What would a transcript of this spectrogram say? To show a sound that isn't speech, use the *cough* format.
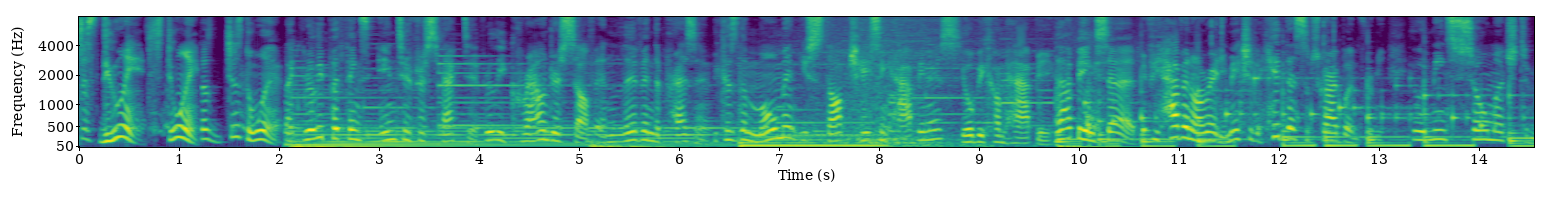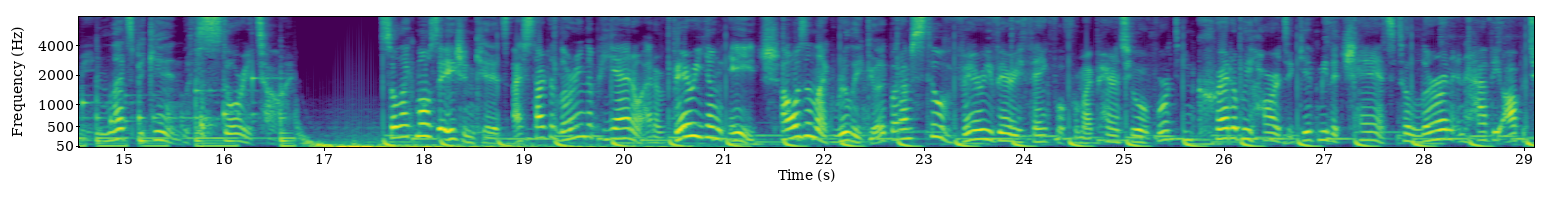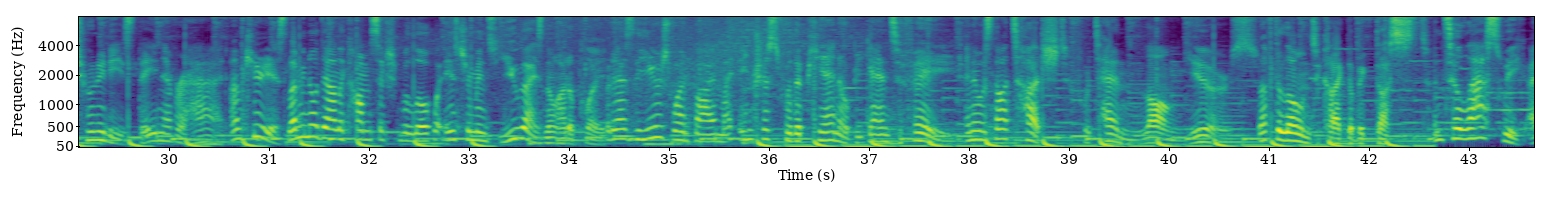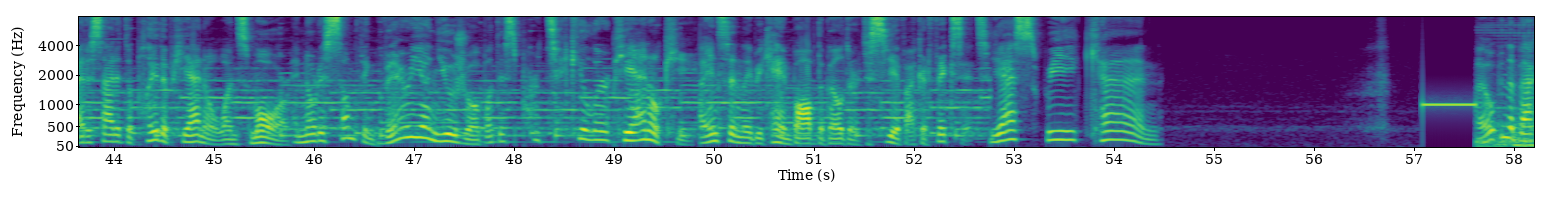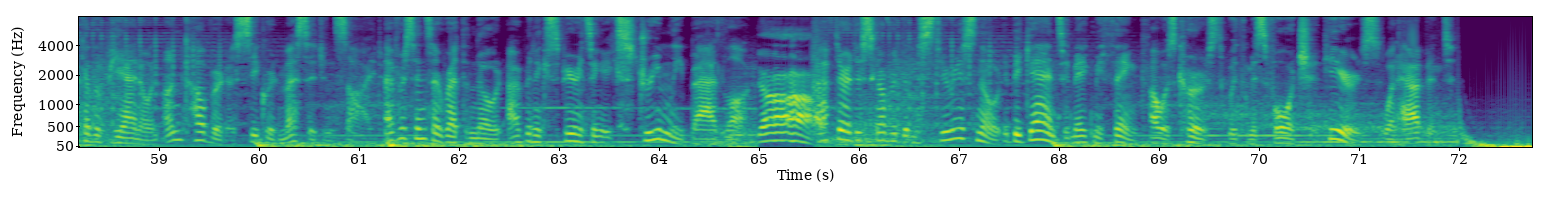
just do it. Just do it. Just, just do it. Like really put things into perspective. Really ground yourself and live in the present. Because the moment you stop chasing happiness, you'll become happy. That being said, if you haven't already, make sure to hit that subscribe button for me. It would mean so much to me. Let's begin with story time. So like most Asian kids, I started learning the piano at a very young age. I wasn't like really good, but I'm still very very thankful for my parents who have worked incredibly hard to give me the chance to learn and have the opportunities they never had. I'm curious, let me know down in the comment section below what instruments you guys know how to play. But as the years went by, my interest for the piano began to fade, and it was not touched for 10 long years. Left alone to collect the big dust. Until last week, I decided to play the piano once more and noticed something very unusual unusual about this particular piano key. I instantly became Bob the Builder to see if I could fix it. Yes, we can. I opened the back of the piano and uncovered a secret message inside. Ever since I read the note, I've been experiencing extremely bad luck. Yeah. After I discovered the mysterious note, it began to make me think I was cursed with misfortune. Here's what happened.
